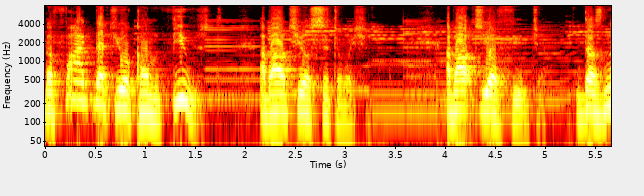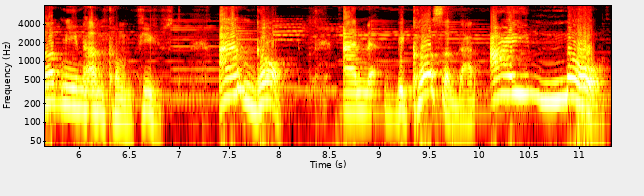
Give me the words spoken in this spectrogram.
the fact that you're confused about your situation, about your future, does not mean I'm confused. I am God. And because of that, I know.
